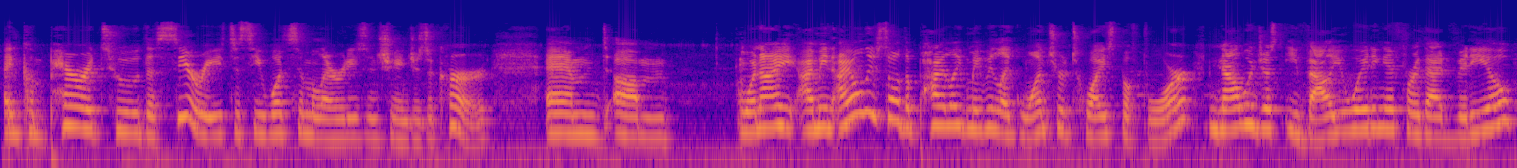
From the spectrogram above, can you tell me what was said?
and compare it to the series to see what similarities and changes occurred. And um, when I, I mean, I only saw the pilot maybe like once or twice before. Now, when just evaluating it for that video,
